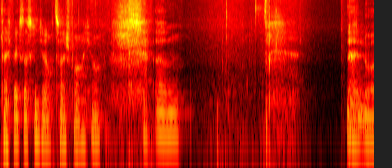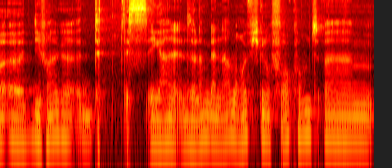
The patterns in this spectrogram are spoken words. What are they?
Vielleicht wächst das Kind ja auch zweisprachig auf. Ähm, nein, nur äh, die Frage, das ist egal, solange dein Name häufig genug vorkommt, ähm,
